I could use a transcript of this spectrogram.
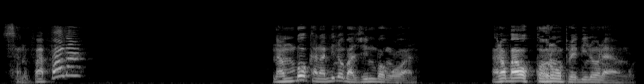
Ça ne va pas là. Na mboka na bino bazwi mbongo alors baokorompre bino na yango.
